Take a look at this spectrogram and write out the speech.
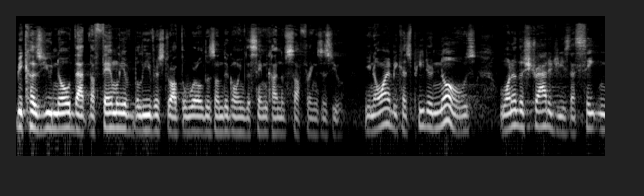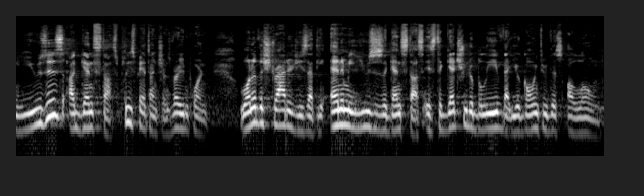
because you know that the family of believers throughout the world is undergoing the same kind of sufferings as you. You know why? Because Peter knows one of the strategies that Satan uses against us. Please pay attention, it's very important. One of the strategies that the enemy uses against us is to get you to believe that you're going through this alone.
